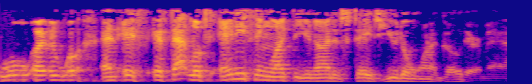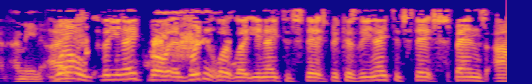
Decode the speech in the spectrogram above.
well, uh, well, and if if that looks anything like the United States, you don't want to go there, man. I mean, well, I, the United well, it wouldn't look like United States because the United States spends a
